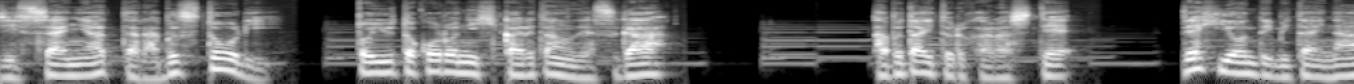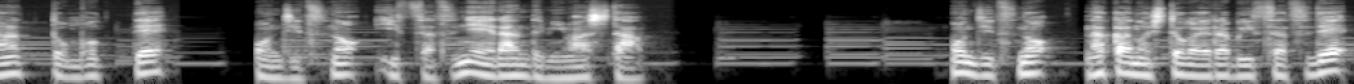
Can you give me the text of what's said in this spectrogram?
実際にあったラブストーリーというところに惹かれたのですがサブタイトルからしてぜひ読んでみたいなと思って本日の一冊に選んでみました。本日の中の人が選ぶ一冊で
